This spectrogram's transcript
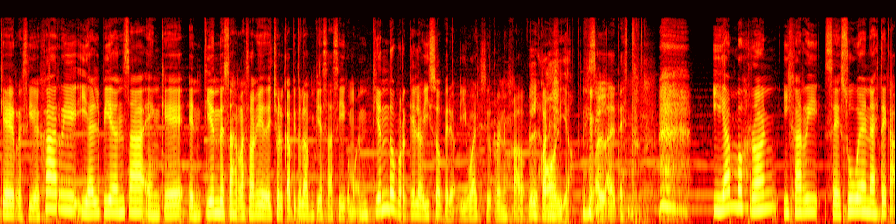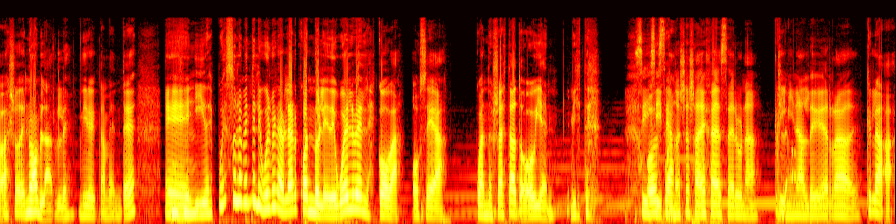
que recibe Harry y él piensa en que entiende esas razones y de hecho el capítulo empieza así como entiendo por qué lo hizo, pero igual estoy re enojado. La con ella". odio. Igual la detesto. Y ambos, Ron y Harry, se suben a este caballo de no hablarle directamente. Eh. Y después solamente le vuelven a hablar cuando le devuelven la escoba. O sea, cuando ya está todo bien, ¿viste? Sí, O sí, sea- cuando ella ya deja de ser una criminal de guerra. de- Claro.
